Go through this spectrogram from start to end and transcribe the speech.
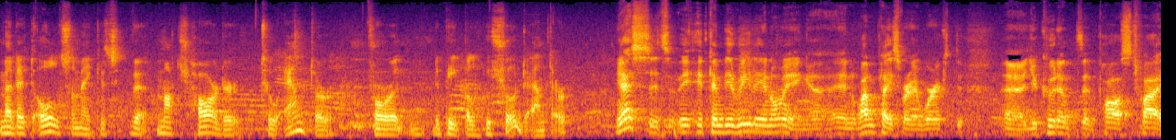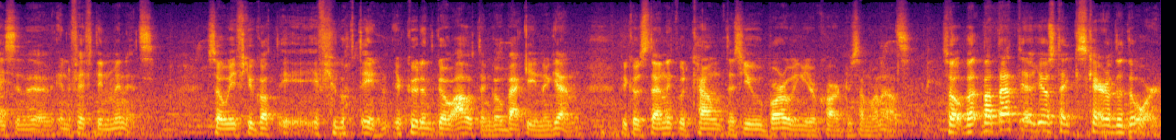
But it also makes it much harder to enter for the people who should enter. Yes, it can be really annoying. Uh, in one place where I worked, uh, you couldn't uh, pass twice in, the, in 15 minutes. So if you got if you got in, you couldn't go out and go back in again, because then it would count as you borrowing your card to someone else. So, but but that uh, just takes care of the door.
